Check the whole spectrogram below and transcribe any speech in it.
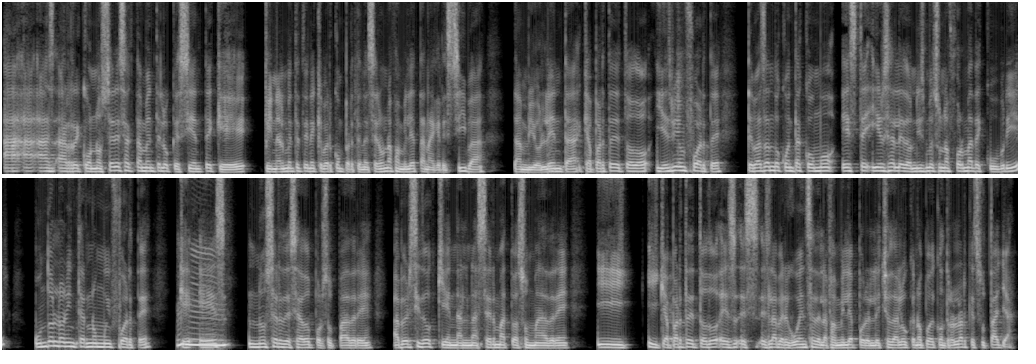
a, a- a- a reconocer exactamente lo que siente que finalmente tiene que ver con pertenecer a una familia tan agresiva, tan violenta, que aparte de todo, y es bien fuerte, te vas dando cuenta cómo este irse al hedonismo es una forma de cubrir un dolor interno muy fuerte que es no ser deseado por su padre, haber sido quien al nacer mató a su madre y, y que aparte de todo es, es, es la vergüenza de la familia por el hecho de algo que no puede controlar, que es su talla.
